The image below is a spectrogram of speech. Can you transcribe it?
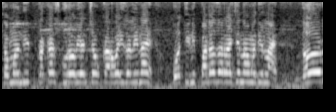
संबंधित प्रकाश गुरव यांच्यावर कारवाई झाली नाही व तिने पदाचा राजीनामा दिला नाही. तर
